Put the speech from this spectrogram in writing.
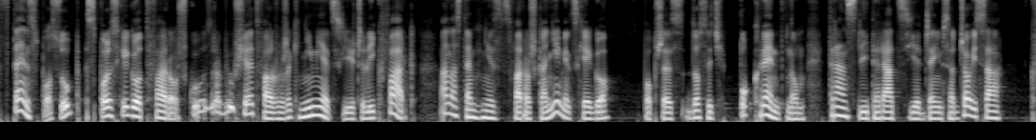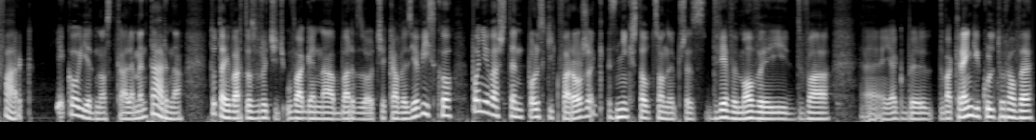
W ten sposób z polskiego twarożku zrobił się twarożek niemiecki, czyli kwark, a następnie z twarożka niemieckiego poprzez dosyć pokrętną transliterację Jamesa Joyce'a kwark jako jednostka elementarna. Tutaj warto zwrócić uwagę na bardzo ciekawe zjawisko, ponieważ ten polski kwarożek, zniekształcony przez dwie wymowy i dwa, e, jakby dwa kręgi kulturowe,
